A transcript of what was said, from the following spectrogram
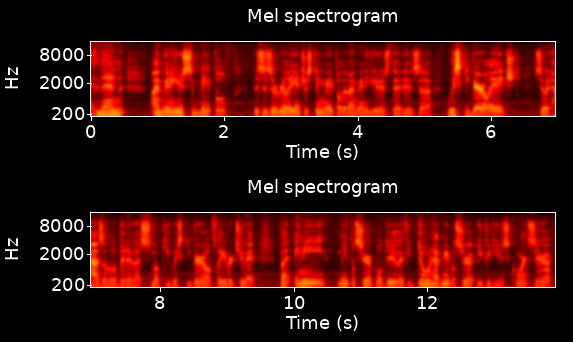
And then I'm going to use some maple. This is a really interesting maple that I'm going to use that is uh, whiskey barrel aged. So it has a little bit of a smoky whiskey barrel flavor to it. But any maple syrup will do. If you don't have maple syrup, you could use corn syrup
